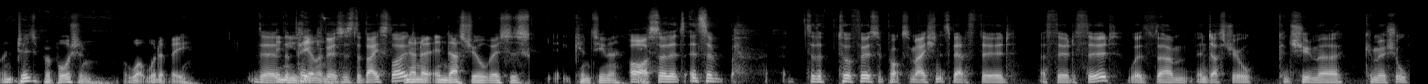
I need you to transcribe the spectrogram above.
In terms of proportion, what would it be? The In the New peak Zealand. versus the base load. No, no, industrial versus consumer. Oh, so that's it's a to the to a first approximation, it's about a third, a third, a third with um, industrial, consumer, commercial.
